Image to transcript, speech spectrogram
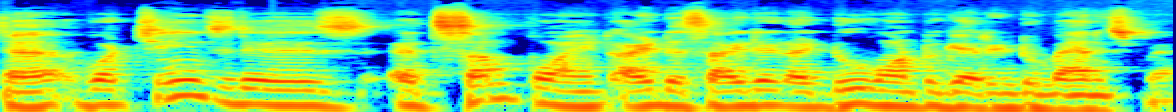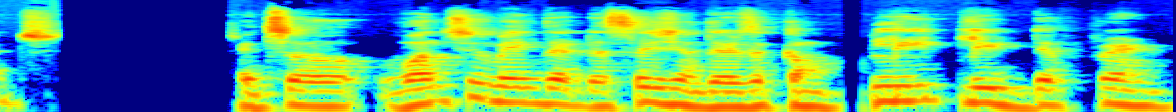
Uh, what changed is at some point I decided I do want to get into management. And so once you make that decision, there's a completely different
